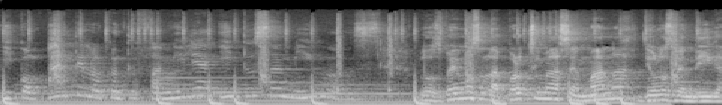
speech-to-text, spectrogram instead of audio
y compártelo con tu familia y tus amigos. Los vemos la próxima semana. Dios los bendiga.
